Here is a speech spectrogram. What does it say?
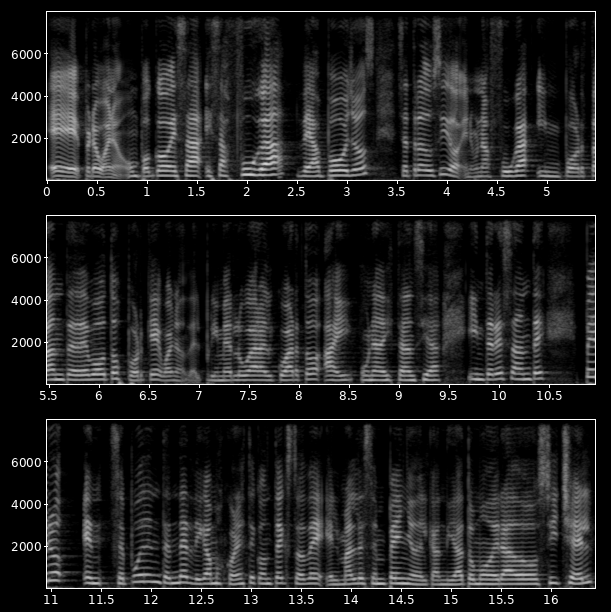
Eh, pero bueno, un poco esa, esa fuga de apoyos se ha traducido en una fuga importante de votos porque, bueno, del primer lugar al cuarto hay una distancia interesante, pero se puede entender, digamos, con este contexto de el mal desempeño del candidato moderado Sichel,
